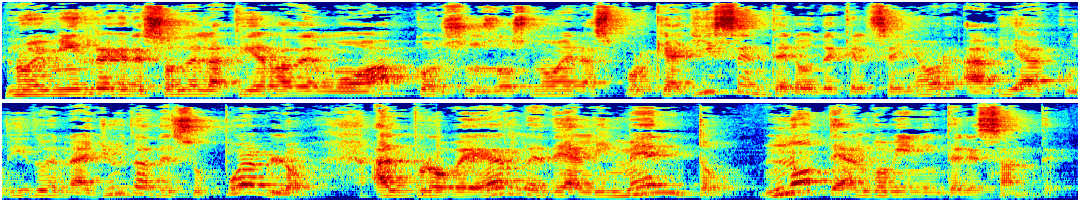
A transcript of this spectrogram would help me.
Noemí regresó de la tierra de Moab con sus dos nueras porque allí se enteró de que el Señor había acudido en ayuda de su pueblo al proveerle de alimento. Note algo bien interesante.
